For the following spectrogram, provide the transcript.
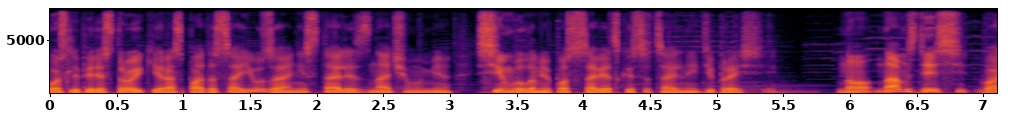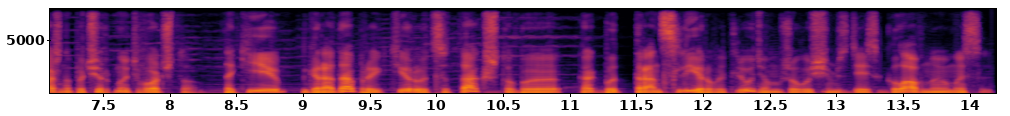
После перестройки и распада Союза они стали значимыми символами постсоветской социальной депрессии. Но нам здесь важно подчеркнуть вот что. Такие города проектируются так, чтобы как бы транслировать людям, живущим здесь, главную мысль.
